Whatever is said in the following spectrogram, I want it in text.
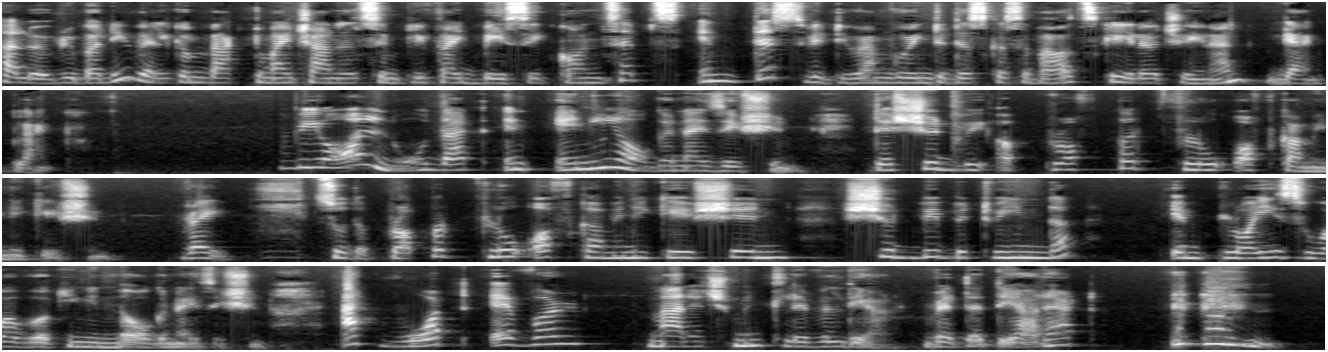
Hello everybody, welcome back to my channel Simplified Basic Concepts. In this video, I'm going to discuss about scalar chain and gangplank. We all know that in any organization, there should be a proper flow of communication, right? So the proper flow of communication should be between the employees who are working in the organization at whatever management level they are, whether they are at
